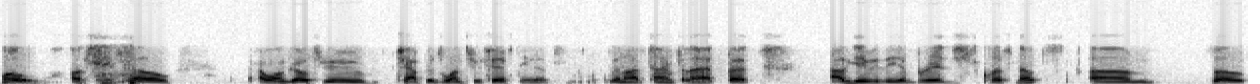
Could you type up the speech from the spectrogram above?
Whoa. Okay, so I won't go through chapters 1 through 50. That's, we don't have time for that. But I'll give you the abridged cliff notes. Um, so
